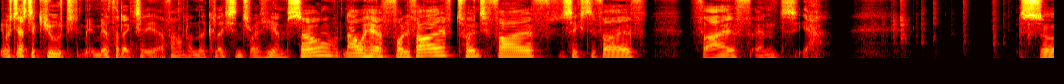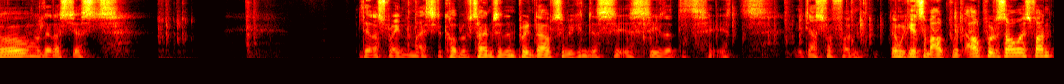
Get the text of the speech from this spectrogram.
It was just a cute method actually I found on the collections right here. So now we have 45, 25, 65, 5, and yeah. So let us just let us randomize it a couple of times and then print out so we can just see, see that it's, it's just for fun. Then we get some output. Output is always fun.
